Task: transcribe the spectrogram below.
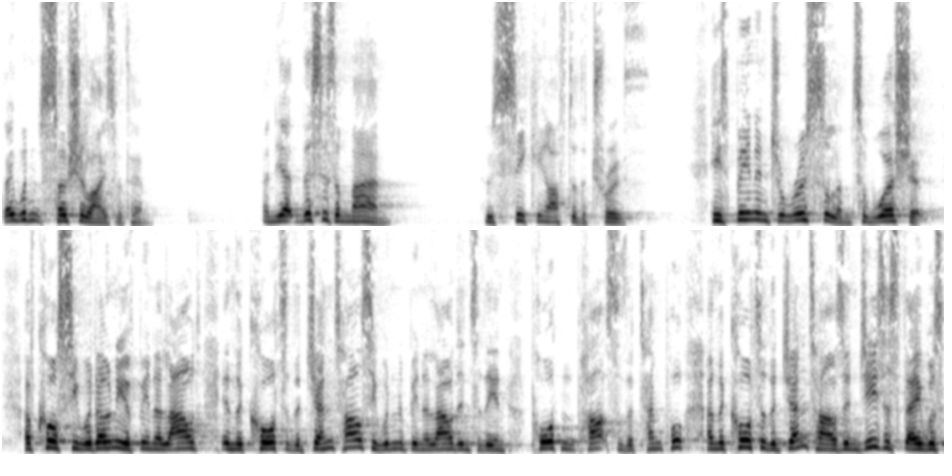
They wouldn't socialize with him. And yet, this is a man who's seeking after the truth. He's been in Jerusalem to worship. Of course, he would only have been allowed in the court of the Gentiles. He wouldn't have been allowed into the important parts of the temple. And the court of the Gentiles in Jesus' day was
